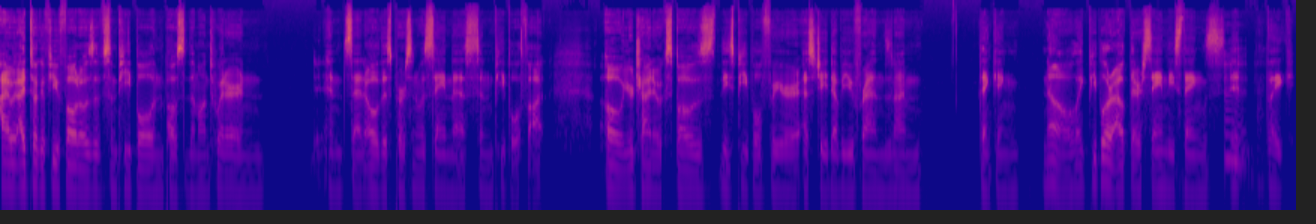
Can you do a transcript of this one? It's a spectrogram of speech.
I, I took a few photos of some people and posted them on Twitter and and said, "Oh, this person was saying this," and people thought, "Oh, you're trying to expose these people for your SJW friends," and I'm thinking, no, like people are out there saying these things. It mm-hmm. like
